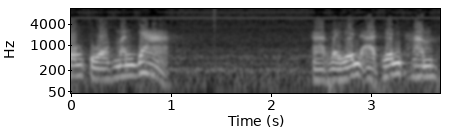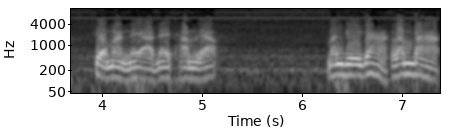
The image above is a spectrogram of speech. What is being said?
ของตัวมันยาก หากไม่เห็นอาจเห็นธรรมเชื่อมั่นในอาจในธรรมแล้ว มันอยู่ยากลำบาก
